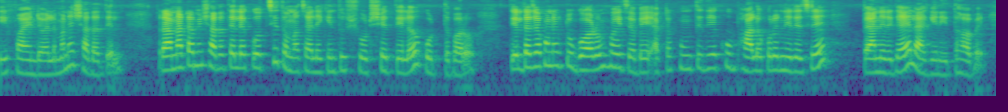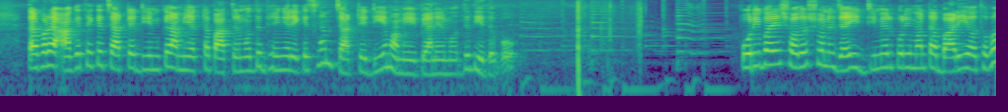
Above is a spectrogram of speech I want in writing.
রিফাইন্ড অয়েল মানে সাদা তেল। রান্নাটা আমি সাদা তেলে করছি, তোমরা চাইলে কিন্তু সর্ষের তেলেও করতে পারো। তেলটা যখন একটু গরম হয়ে যাবে, একটা খুন্তি দিয়ে খুব ভালো করে নেড়েছে প্যানের গায়ে লাগিয়ে নিতে হবে। তারপরে আগে থেকে চারটে ডিমকে আমি একটা পাত্রের মধ্যে ভেঙে রেখেছিলাম, চারটে ডিম আমি এই প্যানের মধ্যে দিয়ে দেবো। পরিবারের সদস্য অনুযায়ী ডিমের পরিমাণটা বাড়িয়ে অথবা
